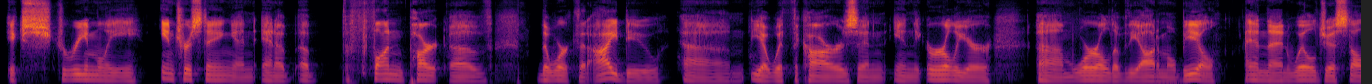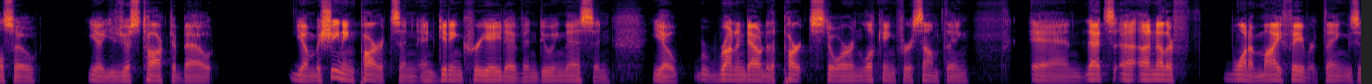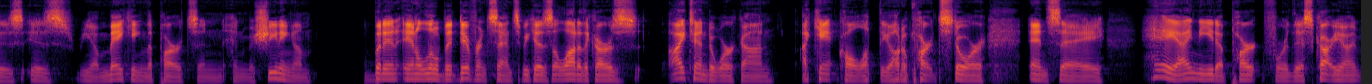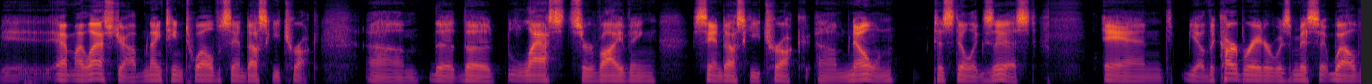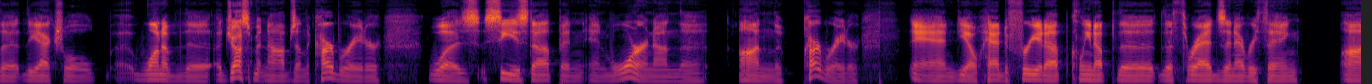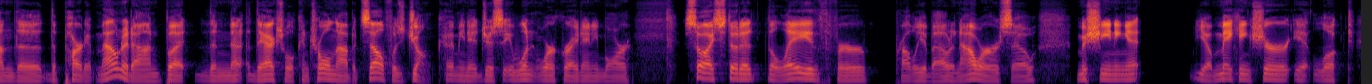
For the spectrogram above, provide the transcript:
extremely interesting and and a, a fun part of the work that I do, um, yeah, with the cars and in the earlier um, world of the automobile. And then we'll just also, you know, you just talked about, you know, machining parts and, and getting creative and doing this and, you know, running down to the parts store and looking for something. And that's uh, another f- one of my favorite things is, is, you know, making the parts and, and machining them, but in, in a little bit different sense because a lot of the cars I tend to work on, I can't call up the auto parts store and say, "Hey, I need a part for this car." You know, eh, at my last job, 1912 Sandusky truck, um, the the last surviving Sandusky truck um, known to still exist, and you know the carburetor was missing. Well, the the actual uh, one of the adjustment knobs on the carburetor was seized up and and worn on the on the carburetor and you know had to free it up clean up the the threads and everything on the the part it mounted on but the the actual control knob itself was junk. I mean it just it wouldn't work right anymore. So i stood at the lathe for probably about an hour or so machining it you know making sure it looked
